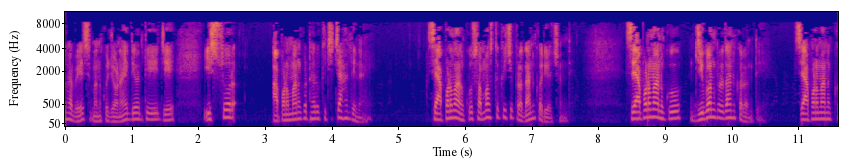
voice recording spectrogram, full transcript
ଭାବେ ସେମାନଙ୍କୁ ଜଣାଇ ଦିଅନ୍ତି ଯେ ଈଶ୍ୱର ଆପଣମାନଙ୍କଠାରୁ କିଛି ଚାହାନ୍ତି ନାହିଁ। ସେ ଆପଣମାନଙ୍କୁ ସମସ୍ତ କିଛି ପ୍ରଦାନ କରିଅଛନ୍ତି। ସେ ଆପଣମାନଙ୍କୁ ଜୀବନ ପ୍ରଦାନ କରନ୍ତି। ସେ ଆପଣମାନଙ୍କ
